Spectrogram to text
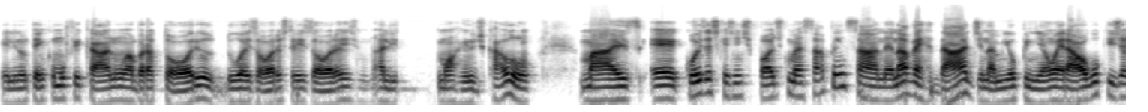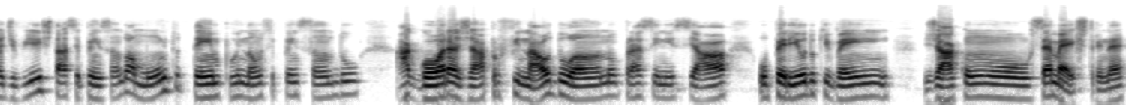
ele não tem como ficar num laboratório duas horas, três horas ali morrendo de calor. Mas é coisas que a gente pode começar a pensar, né? Na verdade, na minha opinião, era algo que já devia estar se pensando há muito tempo e não se pensando agora já para o final do ano para se iniciar o período que vem já com o semestre, né?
